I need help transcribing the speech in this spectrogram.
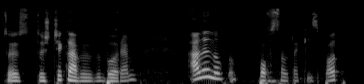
co jest dość ciekawym wyborem, ale no, powstał taki spot.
